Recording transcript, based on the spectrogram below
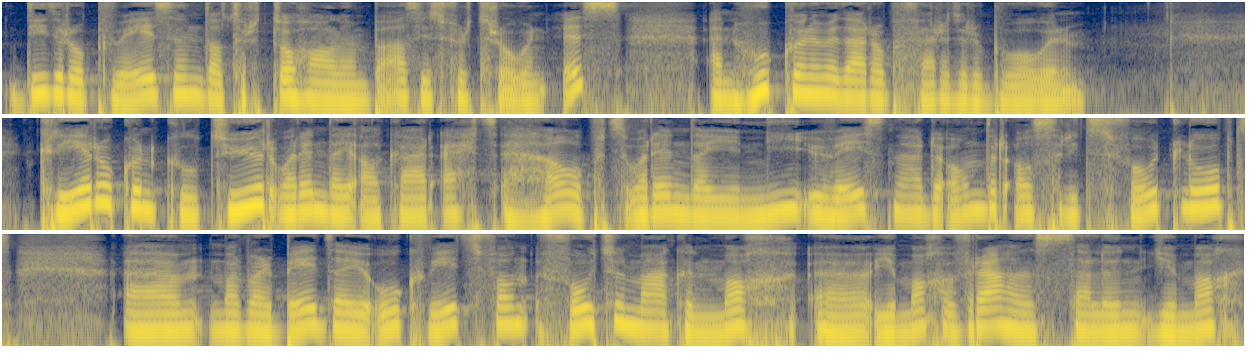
die erop wijzen dat er toch al een basisvertrouwen is en hoe kunnen we daarop verder bouwen? Creëer ook een cultuur waarin dat je elkaar echt helpt, waarin dat je niet wijst naar de ander als er iets fout loopt, um, maar waarbij dat je ook weet van fouten maken mag, uh, je mag vragen stellen, je mag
